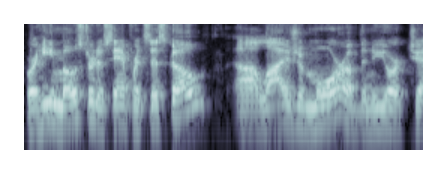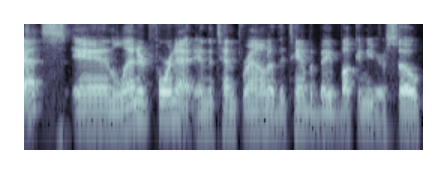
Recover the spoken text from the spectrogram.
Raheem Mostert of San Francisco, uh, Elijah Moore of the New York Jets, and Leonard Fournette in the 10th round of the Tampa Bay Buccaneers. So,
